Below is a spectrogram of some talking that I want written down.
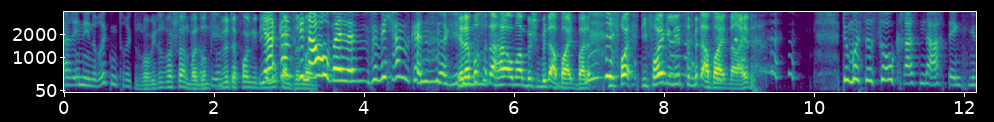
Ach, in den Rücken drückt. So habe ich das verstanden, weil sonst Okay. wird der folgende Ja, Dialog keinen ganz genau, machen. weil äh, für mich hat es keinen Sinn ergeben. Ja, da musst du da halt auch mal ein bisschen mitarbeiten. Bei der, die, Fol die Folge lädt zum Mitarbeiten ein. Du musst das so krass nachdenken.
